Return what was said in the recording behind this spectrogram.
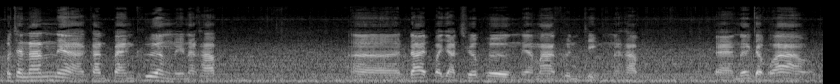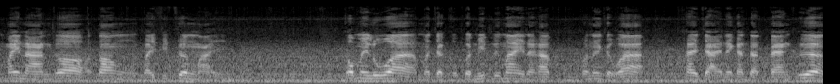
เพราะฉะนั้นเนี่ยการแปลงเครื่องเนี่ยนะครับได้ประหยัดเชื้อเพลิงเนี่ยมากขึ้นจริงนะครับ แต่เนื่องจากว่าไม่นานก็ต้องไปฟิตเครื่องใหม่ ก็ไม่รู้ว่ามันจะกบกันมิดหรือไม่นะครับ เพราะเนื่องจากว่าค่าใช้จ่ายในการดัดแปลงเครื่อง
